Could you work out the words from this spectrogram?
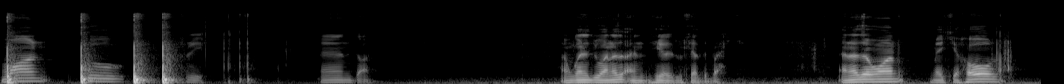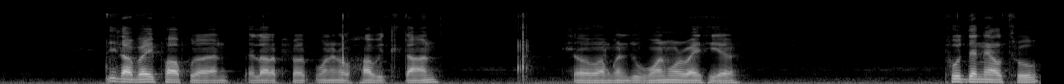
one, two, three, and done. I'm gonna do another, and here, look at the back. Another one, make a hole. These are very popular and a lot of people wanna know how it's done. So I'm gonna do one more right here. Put the nail through.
